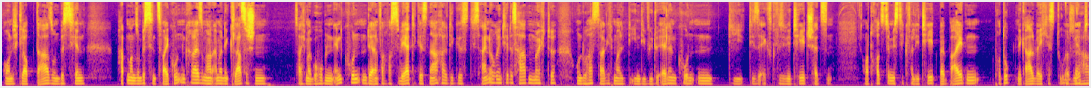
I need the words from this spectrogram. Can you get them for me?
Und ich glaube, da so ein bisschen hat man so ein bisschen zwei Kundenkreise. Man hat einmal den klassischen, sag ich mal, gehobenen Endkunden, der einfach was Wertiges, Nachhaltiges, Designorientiertes haben möchte. Und du hast, sage ich mal, die individuellen Kunden, die diese Exklusivität schätzen. Aber trotzdem ist die Qualität bei beiden Produkten, egal welches du Muss er erwirbst,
